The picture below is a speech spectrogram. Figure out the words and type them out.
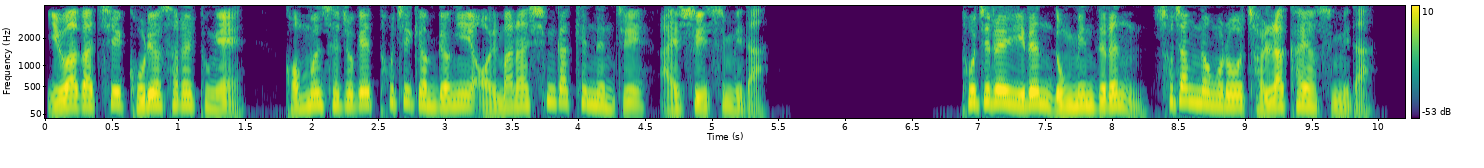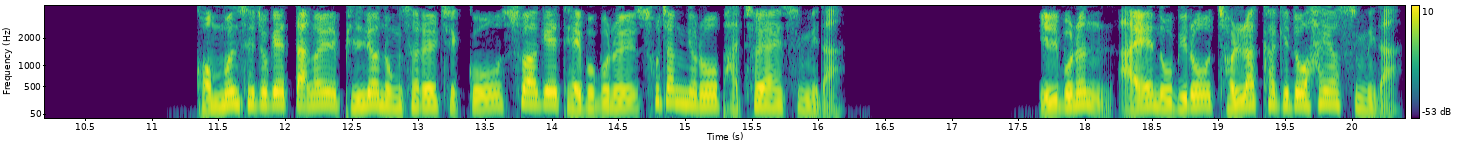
이와 같이 고려사를 통해 권문세족의 토지 겸병이 얼마나 심각했는지 알 수 있습니다. 토지를 잃은 농민들은 소작농으로 전락하였습니다. 권문세족의 땅을 빌려 농사를 짓고 수확의 대부분을 소작료로 바쳐야 했습니다. 일부는 아예 노비로 전락하기도 하였습니다.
